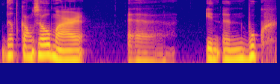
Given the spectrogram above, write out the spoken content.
dat kan zomaar eh, in een boek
